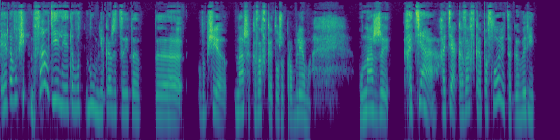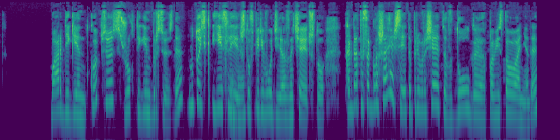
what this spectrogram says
это вообще, на самом деле, это вот, ну, мне кажется, это, это вообще наша казахская тоже проблема. У нас же, хотя, хотя казахская пословица говорит, бар деген көп сөз, жоқ деген бір сөз, да? Ну, то есть, если, угу. что в переводе означает, что когда ты соглашаешься, это превращается в долгое повествование, да?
